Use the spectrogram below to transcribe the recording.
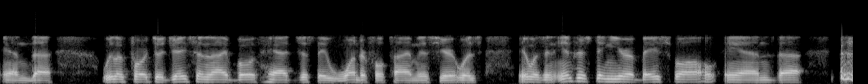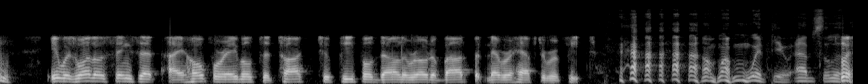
and uh, we look forward to it. Jason and I both had just a wonderful time this year. It was it was an interesting year of baseball, and uh, it was one of those things that I hope we're able to talk to people down the road about, but never have to repeat. I'm with you. Absolutely.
